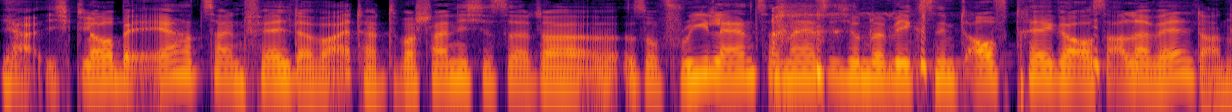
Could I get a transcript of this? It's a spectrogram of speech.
Ja, ich glaube, er hat sein Feld erweitert. Wahrscheinlich ist er da so Freelancer-mäßig unterwegs, nimmt Aufträge aus aller Welt an.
